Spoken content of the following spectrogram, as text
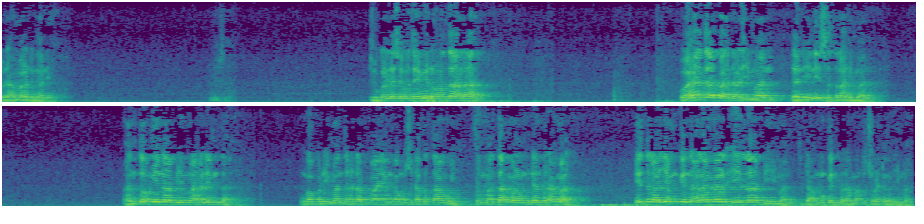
beramal dengannya. Juga oleh Syekh Utsaimin rahimahullah Wa hadza iman dan ini setelah iman. Antum mina bima alimta Engkau beriman terhadap apa yang kamu sudah ketahui. Tsumma ta'mal kemudian beramal. Itulah mungkin alamal illa bi iman. Tidak mungkin beramal kecuali dengan iman.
